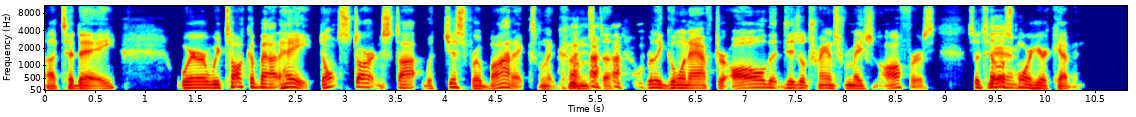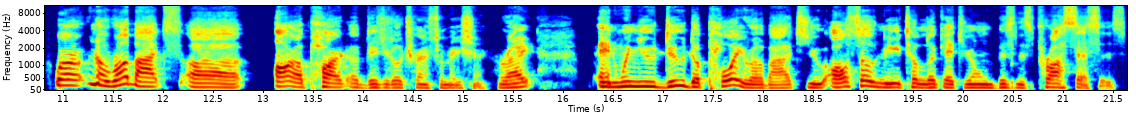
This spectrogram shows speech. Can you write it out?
uh, today where we talk about hey don't start and stop with just robotics when it comes to really going after all that digital transformation offers. So tell yeah. us more here kevin. Well you know robots uh, are a part of digital transformation right? And when you do deploy robots you also need to look at your own business processes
